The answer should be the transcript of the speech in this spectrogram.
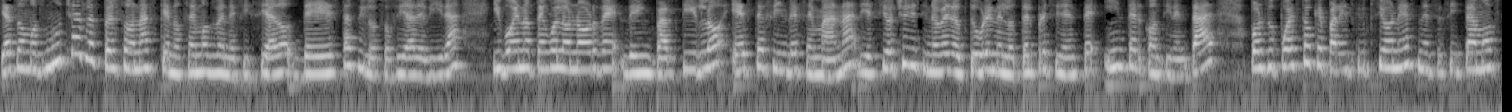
Ya somos muchas las personas que nos hemos beneficiado de esta filosofía de vida y bueno, tengo el honor de, impartirlo este fin de semana, 18 y 19 de octubre en el Hotel Presidente Intercontinental. Por supuesto que para inscripciones necesitamos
